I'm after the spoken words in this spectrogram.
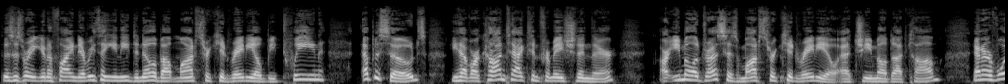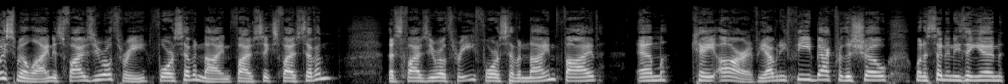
This is where you're going to find everything you need to know about Monster Kid Radio between episodes. You have our contact information in there. Our email address is monsterkidradio at gmail.com, and our voicemail line is 503-479-5657. That's 503-479-5MKR. If you have any feedback for the show, want to send anything in,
